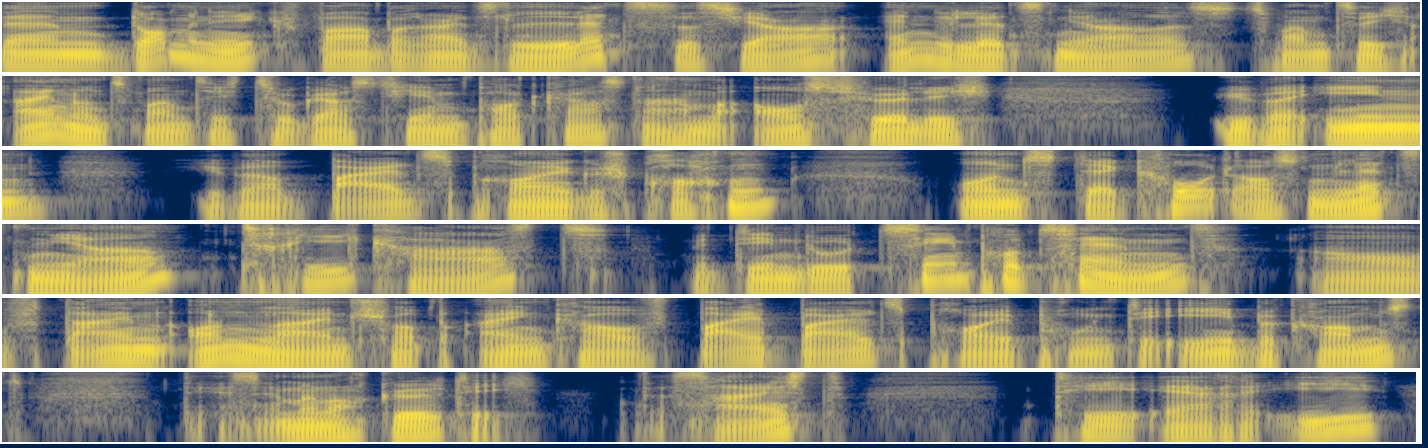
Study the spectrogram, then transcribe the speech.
denn Dominik war bereits letztes Jahr, Ende letzten Jahres, 2021 zu Gast hier im Podcast. Da haben wir ausführlich über ihn, über Balzbräu gesprochen. Und der Code aus dem letzten Jahr, TRICAST, mit dem du 10% auf deinen Online-Shop-Einkauf bei balzbräu.de bekommst, der ist immer noch gültig. Das heißt, T-R-I-C-A-S-T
